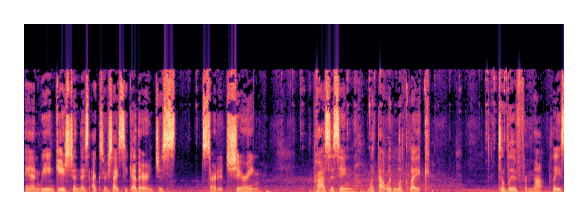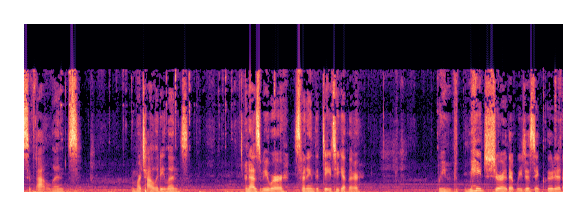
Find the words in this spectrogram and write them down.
And we engaged in this exercise together and just started sharing, processing what that would look like to live from that place of that lens, the mortality lens. And as we were spending the day together, we made sure that we just included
